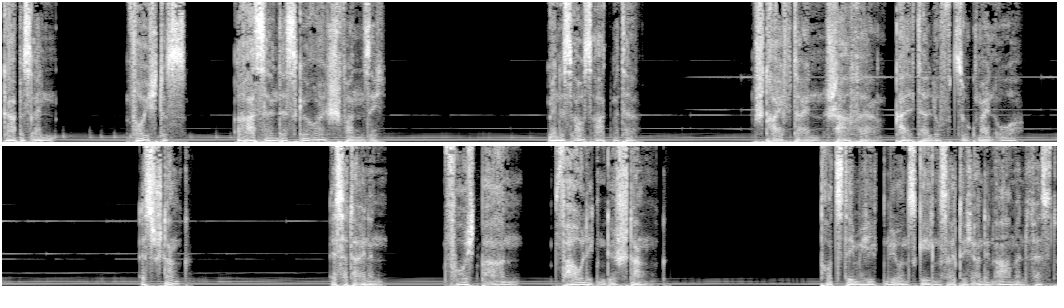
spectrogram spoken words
gab es ein feuchtes, rasselndes Geräusch von sich. Es ausatmete, streifte ein scharfer, kalter Luftzug mein Ohr. Es stank. Es hatte einen furchtbaren, fauligen Gestank. Trotzdem hielten wir uns gegenseitig an den Armen fest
